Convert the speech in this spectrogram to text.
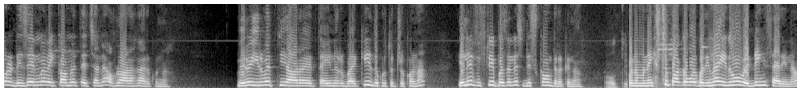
ஒரு டிசைனுமே வைக்காமலே தைச்சாலே அவ்வளோ அழகா இருக்குண்ணா வெறும் இருபத்தி ஆறாயிரத்தி ஐநூறு ரூபாய்க்கு இது கொடுத்துட்டு இருக்கோம்னா இதுலேயும் ஃபிஃப்டி பர்சன்டேஜ் டிஸ்கவுண்ட் இருக்குண்ணா. ஓகே இப்போ நம்ம நெக்ஸ்ட் பார்க்க போது பார்த்தீங்கன்னா இதுவும் வெட்டிங் சாரினா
